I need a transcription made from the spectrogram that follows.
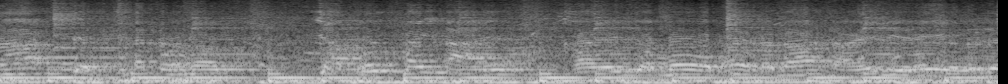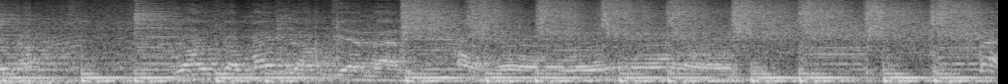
ณะเจ็ดคณะเด็ดขนาอย่าเพิ่งไปไหน ใครจะมอบให้คณะไหนเรียนเชิญเลยครับ เราจะไม่ลำเอียงกันโอ้โหแต่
